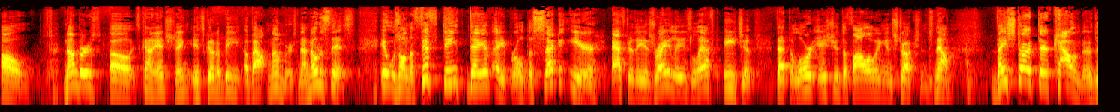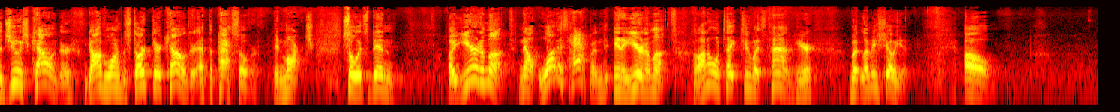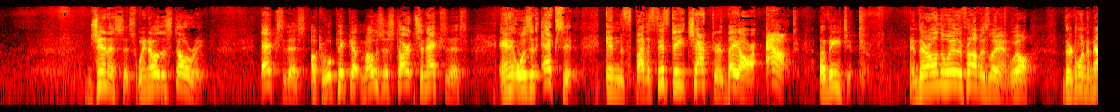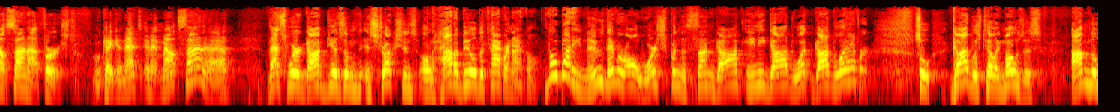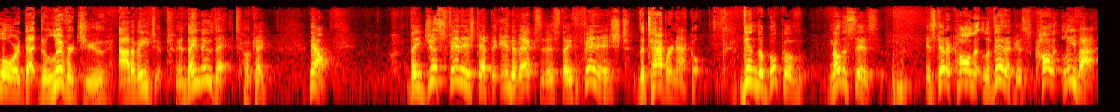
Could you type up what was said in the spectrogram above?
Oh, Numbers, uh, it's kind of interesting. It's going to be about Numbers. Now, notice this. It was on the 15th day of April, the second year after the Israelis left Egypt, that the Lord issued the following instructions. Now, they start their calendar, the Jewish calendar, God wanted them to start their calendar at the Passover in March. So it's been a year and a month. Now, what has happened in a year and a month? Well, I don't want to take too much time here, but let me show you. Oh, Genesis, we know the story. Exodus, okay, we'll pick up. Moses starts in Exodus, and it was an exit. In by the 15th chapter, they are out of Egypt, and they're on the way to the promised land. Well, they're going to Mount Sinai first, okay, and that's and at Mount Sinai that's where God gives them instructions on how to build a tabernacle. Nobody knew. They were all worshiping the sun god, any god, what god, whatever. So God was telling Moses, I'm the Lord that delivered you out of Egypt. And they knew that, okay? Now, they just finished at the end of Exodus, they finished the tabernacle. Then the book of, notice this, instead of calling it Leviticus, call it Levi.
